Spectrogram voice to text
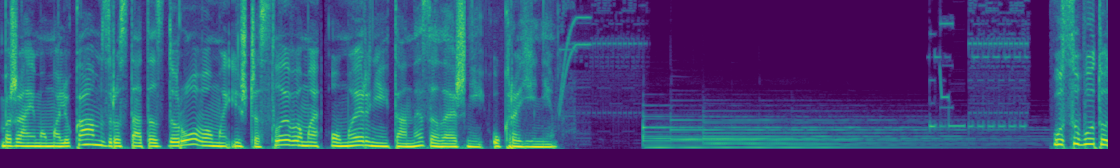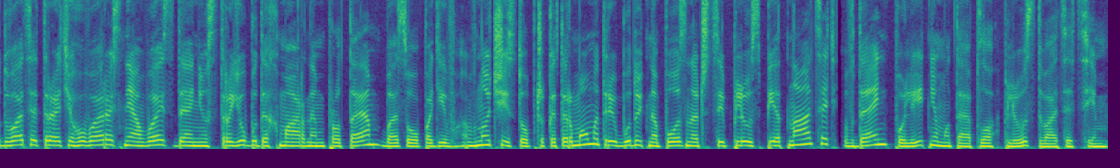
Бажаємо малюкам зростати здоровими і щасливими у мирній та незалежній Україні. У суботу, 23 вересня, весь день у стрию буде хмарним, проте без опадів. Вночі стопчики термометрів будуть на позначці плюс 15, день по літньому тепло плюс 27.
